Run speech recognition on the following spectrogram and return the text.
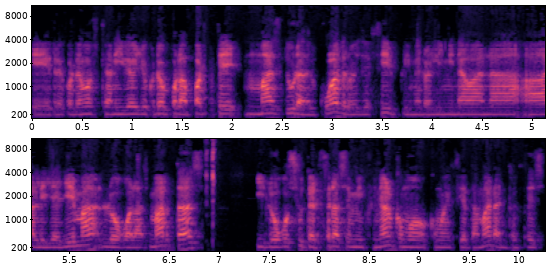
eh, recordemos que han ido, yo creo, por la parte más dura del cuadro, es decir, primero eliminaban a, a Ale y a Yema, luego a las Martas y luego su tercera semifinal, como, como decía Tamara. Entonces,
